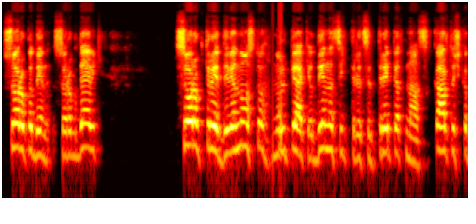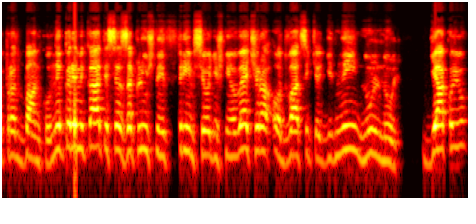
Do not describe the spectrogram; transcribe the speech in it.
41 49 43 90 05 11 33 15. Карточка Прадбанку. Не перемикайтеся. Заключний стрім сьогоднішнього вечора о 21.00. Дякую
